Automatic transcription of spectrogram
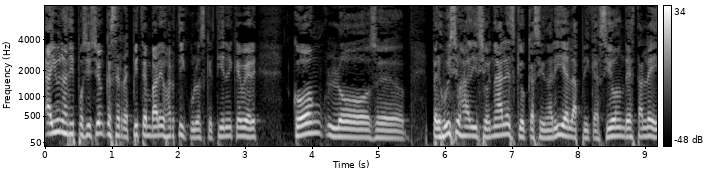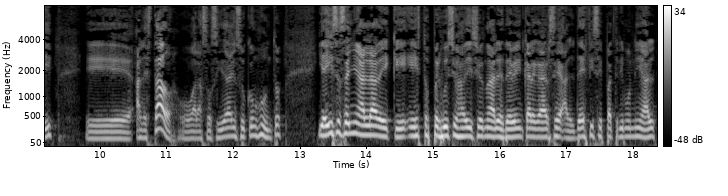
hay una disposición que se repite en varios artículos que tiene que ver con los eh, perjuicios adicionales que ocasionaría la aplicación de esta ley eh, al Estado o a la sociedad en su conjunto. Y ahí se señala de que estos perjuicios adicionales deben cargarse al déficit patrimonial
